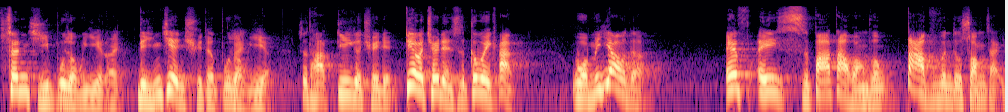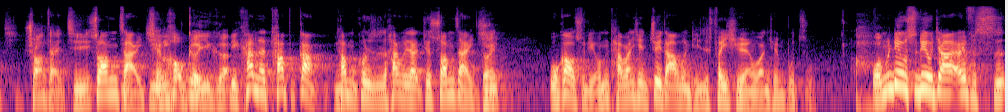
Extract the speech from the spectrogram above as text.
升级不容易了，零件取得不容易了，这是它第一个缺点。第二个缺点是，各位看，我们要的。F A 十八大黄蜂大部分都双载机，双载机，双载机前后各一个。你，你看了 Top Gun，汤姆克鲁斯捍卫战就双载机。我告诉你，我们台湾现在最大问题是飞行员完全不足。我们六十六架 F 十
